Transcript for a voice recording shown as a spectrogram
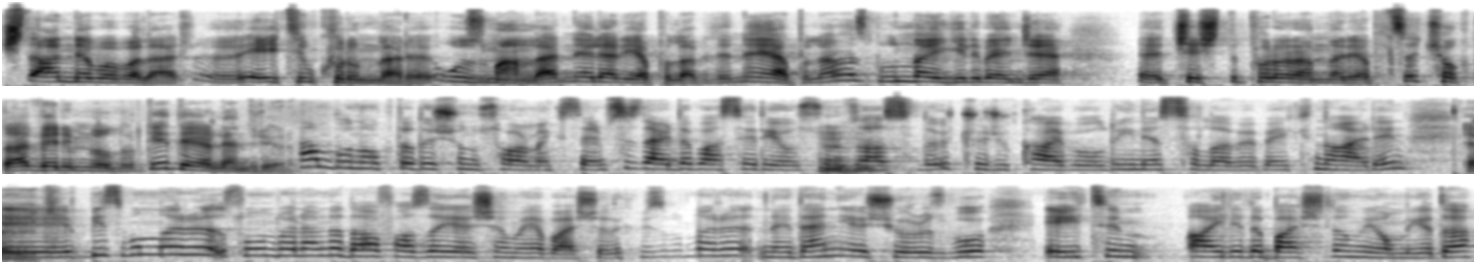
işte anne babalar, e, eğitim kurumları, uzmanlar neler yapılabilir, ne yapılamaz? Bununla ilgili bence çeşitli programlar yapılsa çok daha verimli olur diye değerlendiriyorum. Tam bu noktada şunu sormak isterim. Sizler de bahsediyorsunuz aslında. Üç çocuk kayboldu. Yine Sıla bebek, Narin. Evet. Ee, biz bunları son dönemde daha fazla yaşamaya başladık. Biz bunları neden yaşıyoruz? Bu eğitim ailede başlamıyor mu? Ya da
